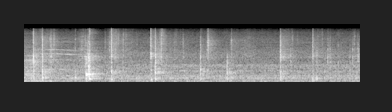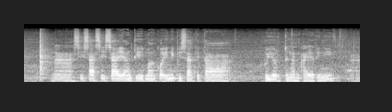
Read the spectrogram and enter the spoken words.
nah. nah sisa-sisa yang di mangkok ini bisa kita guyur dengan air ini. Nah,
